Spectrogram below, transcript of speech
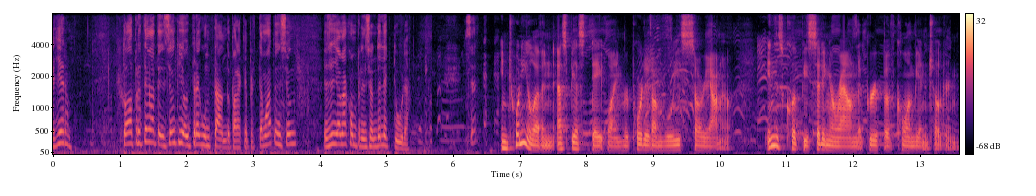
Cayeron. Todos presten atención que yo voy preguntando para que prestemos atención. Eso se llama comprensión de lectura. In 2011, SBS Dateline reported on Luis Soriano. In this clip, he's sitting around a group of Colombian children.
